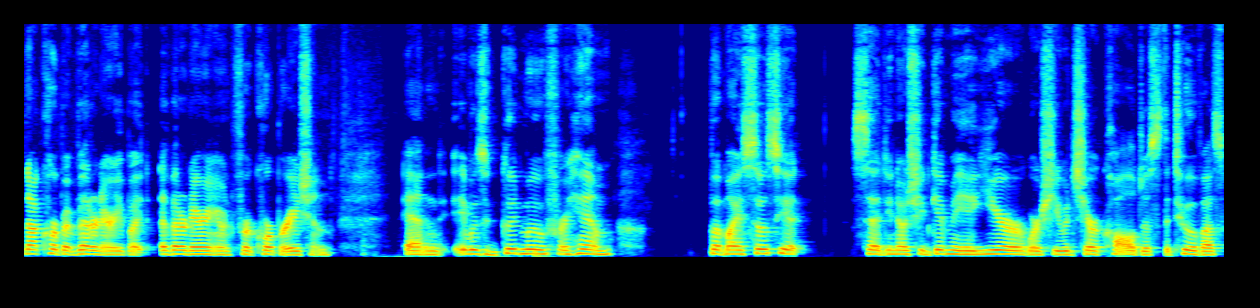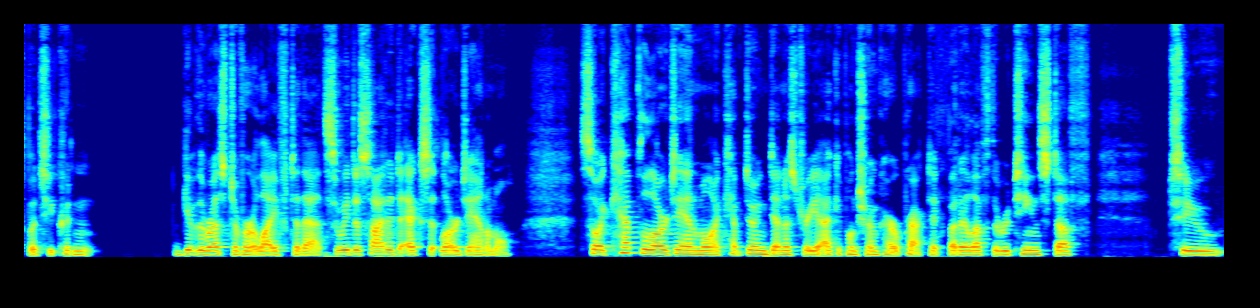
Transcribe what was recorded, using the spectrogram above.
not corporate veterinary, but a veterinarian for a corporation. And it was a good move for him. But my associate said, you know, she'd give me a year where she would share call, just the two of us, but she couldn't give the rest of her life to that. So we decided to exit large animal. So I kept the large animal. I kept doing dentistry, acupuncture, and chiropractic, but I left the routine stuff to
